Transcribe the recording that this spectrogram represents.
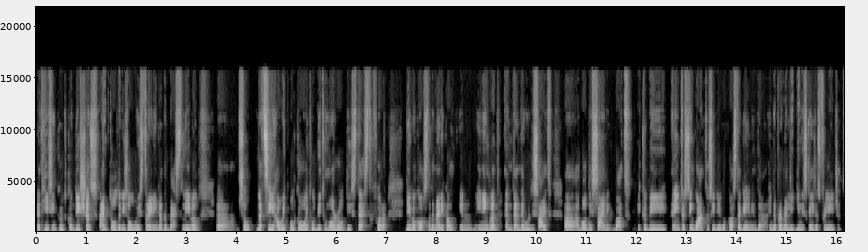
that he's in good conditions. I'm told that he's always training at the best level. Uh, so let's see how it will go. It will be tomorrow, this test for Diego Costa, the medical in, in England, and then they will decide uh, about this signing. But it could be an interesting one to see Diego Costa again in the in the Premier League, in this case as free agent.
